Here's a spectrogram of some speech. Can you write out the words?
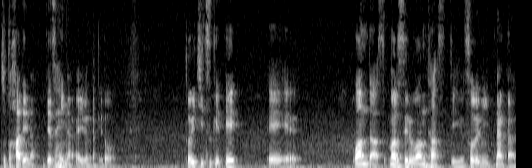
ちょっと派手なデザイナーがいるんだけどと位置づけて、えーワンダースマルセル・ワンダースっていうそれになんか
